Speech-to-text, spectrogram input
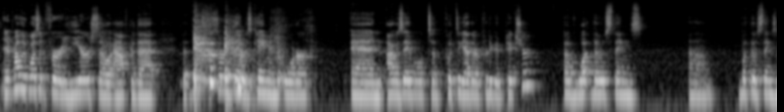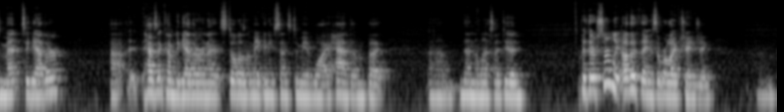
And it probably wasn't for a year or so after that that certain things came into order and I was able to put together a pretty good picture of what those things, um, what those things meant together. Uh, it hasn't come together, and it still doesn't make any sense to me of why I had them, but um, nonetheless, I did. But there's certainly other things that were life changing. Um,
